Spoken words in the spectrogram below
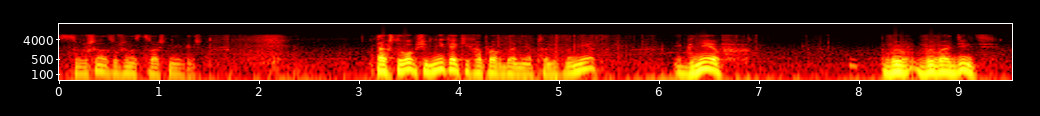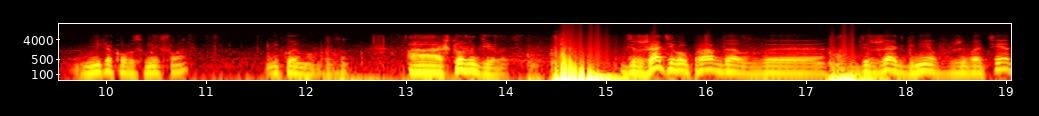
совершенно, совершенно страшная вещь. Так что, в общем, никаких оправданий абсолютно нет. И гнев вы, выводить никакого смысла, никоим образом. А что же делать? Держать его, правда, в, держать гнев в животе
